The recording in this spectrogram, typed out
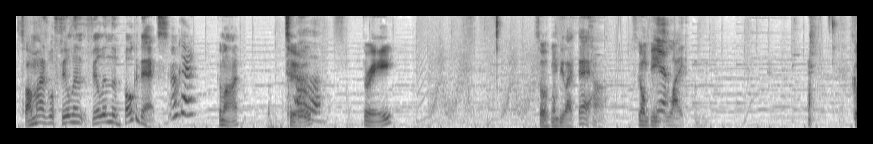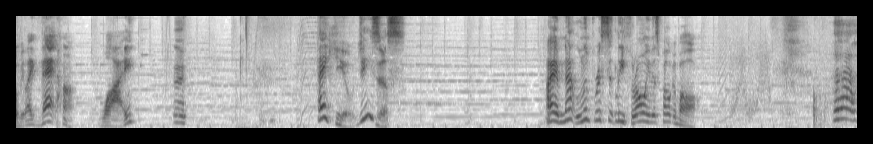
So I might as well fill in fill in the Pokedex. Okay. Come on. Two, Oh. three. So it's gonna be like that, huh? It's gonna be Yeah. like it's gonna be like that, huh? Why? Thank you, Jesus. I am not limp wristedly throwing this Pokeball.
